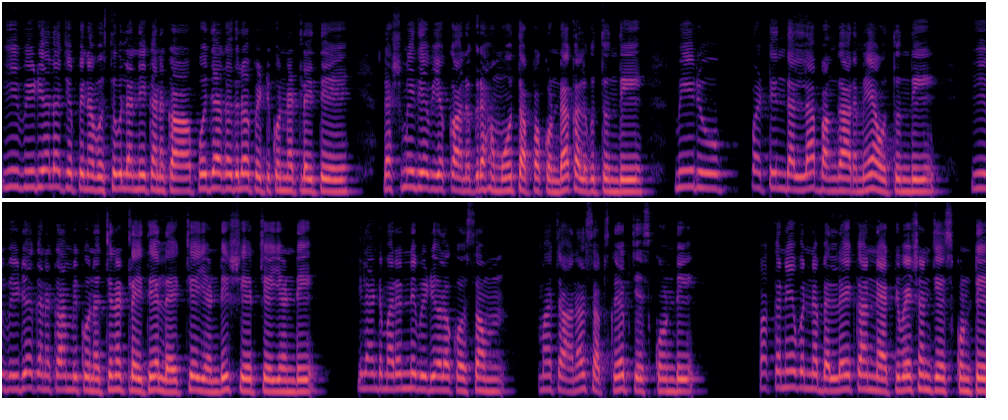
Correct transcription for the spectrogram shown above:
ఈ వీడియోలో చెప్పిన వస్తువులన్నీ కనుక పూజా గదిలో పెట్టుకున్నట్లయితే లక్ష్మీదేవి యొక్క అనుగ్రహము తప్పకుండా కలుగుతుంది. మీరు పట్టిందల్లా బంగారమే అవుతుంది. ఈ వీడియో కనుక మీకు నచ్చినట్లయితే లైక్ చేయండి షేర్ చేయండి. ఇలాంటి మరిన్ని వీడియోల కోసం మా ఛానల్ సబ్స్క్రైబ్ చేసుకోండి. పక్కనే ఉన్న బెల్ ఐకాన్ని యాక్టివేషన్ చేసుకుంటే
